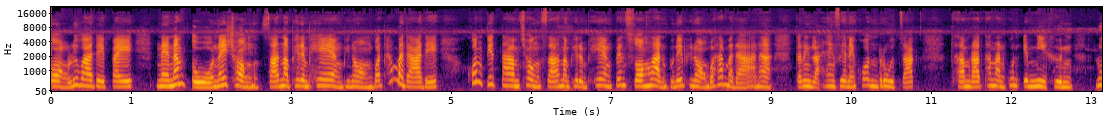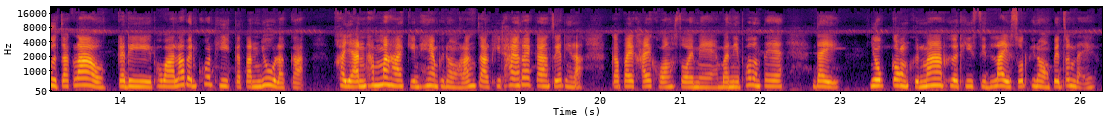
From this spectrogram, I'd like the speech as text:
กล้องหรือว่าได้ไปแนะนำตัวในช่องสารนำเพชรแพงพี่น้องบ่ธรรมดาเด้คนติดตามช่องสารนำเพชรแพงเป็น2ล้านผู้ได้พี่น้องบ่ธรรมดานะคะก็นี่ล่ะแห่งเสียในคนรู้จักสำรับทางด้านคุณเอมมี่ขึ้นรู้จักเล่าก็ดี เพราะว่าเราเป็นคนที่กตัญญูและกะ ขยันทำมาหากินแห้งพี่น้องหลังจากที่ท้ายรายการเซตนี่ล่ะก็ไปขายของซอยแม่บัดนี้พ่อตั้งแต่ได้ยกกล้องขึ้นมาเพื่อที่สิไล่สดพี่น้องเป็นจังไดแฟ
